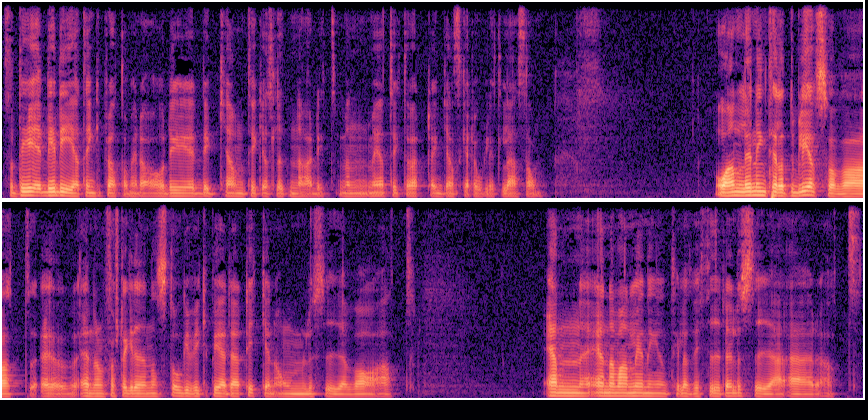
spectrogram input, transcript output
Så det, det, är det jag tänker prata om idag och det, det kan tyckas lite nördigt men, men jag tyckte det var ganska roligt att läsa om. Och anledningen till att det blev så var att eh, en av de första grejerna som stod i Wikipedia-artikeln om Lucia var att en, en av anledningarna till att vi firar Lucia är att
